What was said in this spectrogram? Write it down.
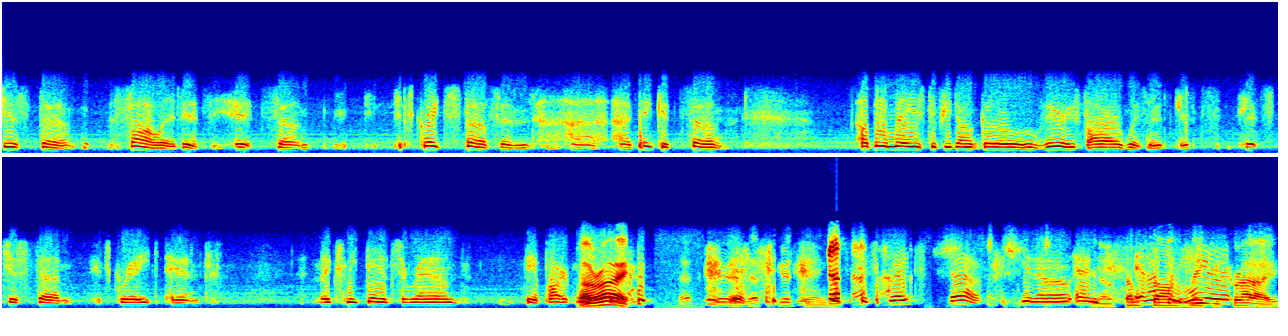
just uh, solid. It's it's um, it's great stuff, and uh, I think it's. Uh, I'll be amazed if you don't go very far with it. It's it's just um, it's great and makes me dance around the apartment. All right. That's good. That's a good thing. it's, it's great stuff, you know. And You know, some and songs make hear you cry.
